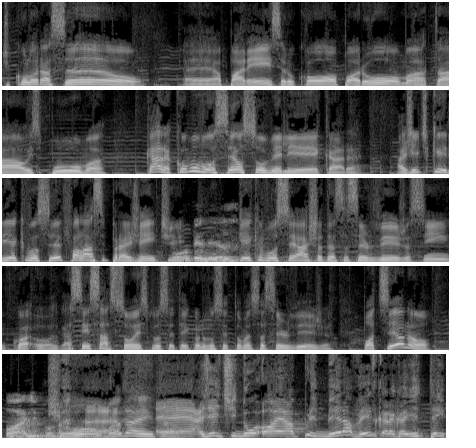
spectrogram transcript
de coloração, é, aparência no copo, aroma, tal, espuma. Cara, como você é o sommelier, cara, a gente queria que você falasse pra gente beleza. o que, que você acha dessa cerveja, assim, as sensações que você tem quando você toma essa cerveja. Pode ser ou não? Pode, pô. Show, manda aí então. É, a gente não. ó, É a primeira vez, cara, que a gente tem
